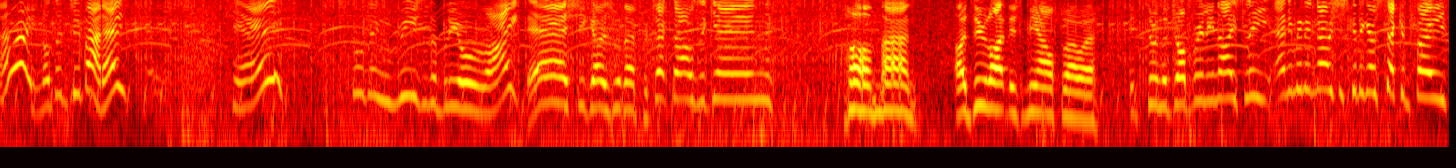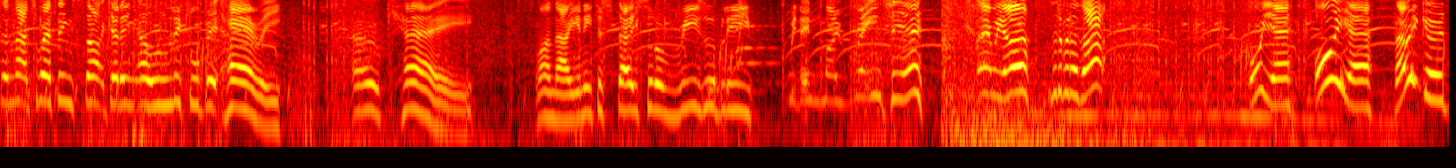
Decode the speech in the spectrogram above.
All right, not doing too bad, eh? Okay. Still doing reasonably all right. There she goes with her projectiles again. Oh, man. I do like this Meow Thrower. It's doing the job really nicely. Any minute now, it's just going to go second phase, and that's where things start getting a little bit hairy. Okay. Come on now, you need to stay sort of reasonably within my range here. There we are. A little bit of that. Oh, yeah. Oh, yeah. Very good.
